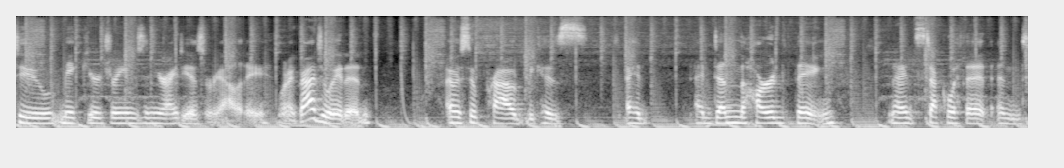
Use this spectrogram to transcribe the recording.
to make your dreams and your ideas a reality. When I graduated, I was so proud because I had I'd done the hard thing and I had stuck with it and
